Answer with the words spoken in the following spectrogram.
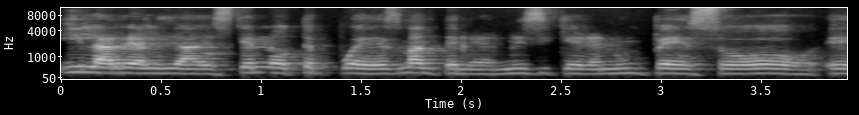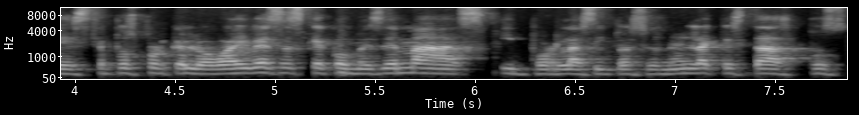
y la realidad es que no te puedes mantener ni siquiera en un peso, este, pues porque luego hay veces que comes de más y por la situación en la que estás, pues,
